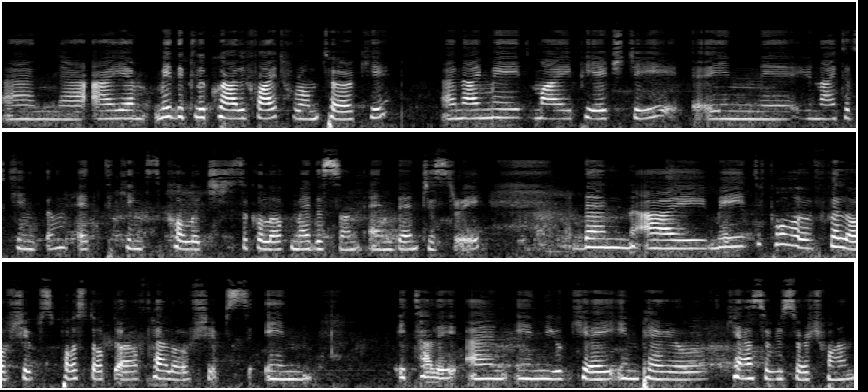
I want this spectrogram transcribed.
and uh, I am medically qualified from Turkey and I made my PhD in uh, United Kingdom at King's College School of Medicine and Dentistry. Then I made follow fellowships, postdoctoral fellowships in Italy and in UK Imperial Cancer Research Fund.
